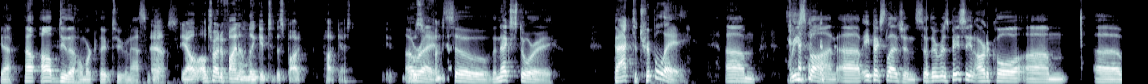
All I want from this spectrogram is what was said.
Yeah i'll, I'll do the homework there too and ask some yeah. folks. Yeah I'll, I'll, try to find and link it to this pod, podcast. It all right so the next story back to aaa um Respawn, uh, Apex Legends. So there was basically an article um, uh,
